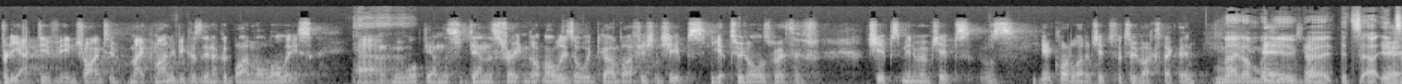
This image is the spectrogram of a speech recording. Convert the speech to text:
pretty active in trying to make money because then I could buy more lollies. Uh, we walked down the down the street and got lollies, or we'd go and buy fish and chips. You get two dollars worth of chips, minimum chips. It was you get quite a lot of chips for two bucks back then. Mate, I'm with and, you. Uh, it's uh, it's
